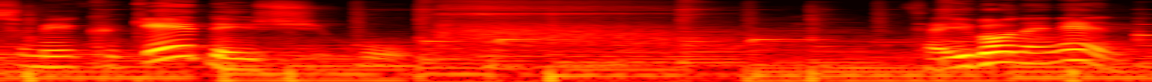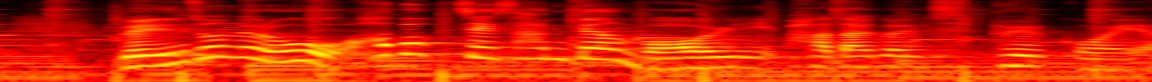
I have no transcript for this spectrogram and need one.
숨을 크게 내쉬고 자 이번에는 왼손으로 허벅지에서 한 뼘 멀리 바닥을 짚을 거예요.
